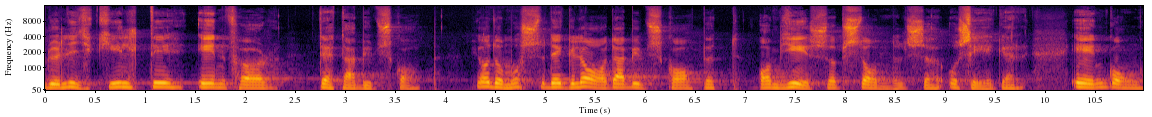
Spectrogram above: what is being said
du likgiltig inför detta budskap? Ja, då måste det glada budskapet om Jesu uppståndelse och seger en gång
